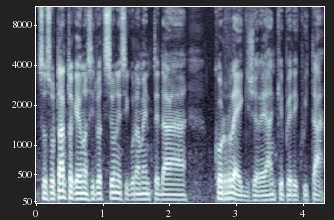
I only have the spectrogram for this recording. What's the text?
so soltanto che è una situazione sicuramente da correggere anche per equità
